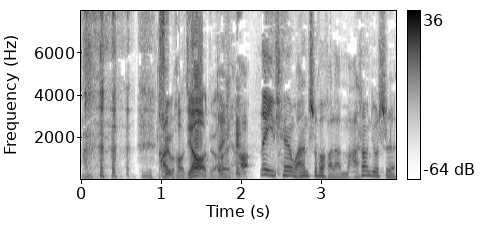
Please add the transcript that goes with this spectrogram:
睡不好觉，知道吧对，好，那一天完了之后，好了，马上就是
